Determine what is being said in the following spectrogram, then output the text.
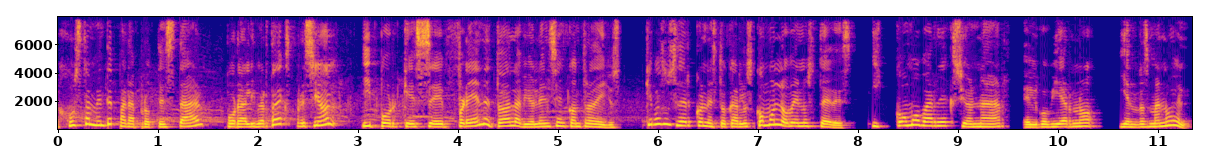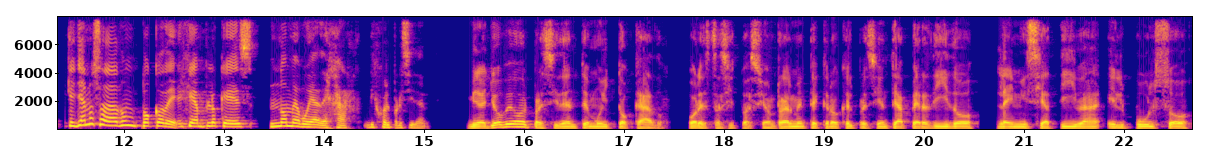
justamente para protestar por la libertad de expresión y porque se frene toda la violencia en contra de ellos. ¿Qué va a suceder con esto, Carlos? ¿Cómo lo ven ustedes? ¿Y cómo va a reaccionar el gobierno y Andrés Manuel? Que ya nos ha dado un poco de ejemplo que es, no me voy a dejar, dijo el presidente. Mira, yo veo al presidente muy tocado por esta situación. Realmente creo que el presidente ha perdido la iniciativa, el pulso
